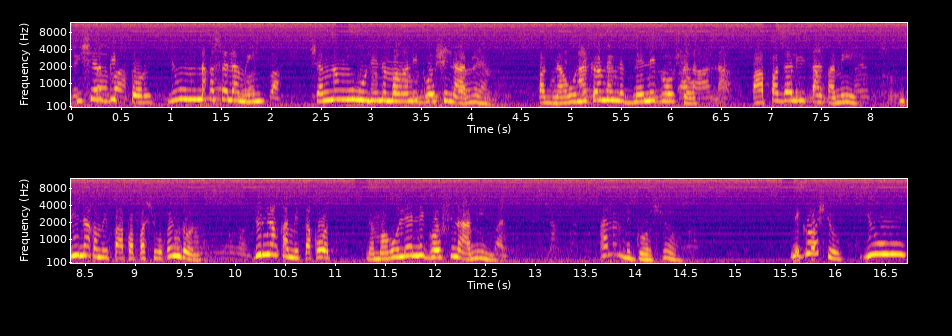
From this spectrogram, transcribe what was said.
Si Sir Victor, yung nakasalamin, siyang nanguhuli ng mga negosyo namin. Pag nahuli kami nagne-negosyo, papagalitan kami. Hindi na kami papapasukin doon. Doon lang kami takot na mahuli ang negosyo namin. Anong negosyo? Negosyo, yung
